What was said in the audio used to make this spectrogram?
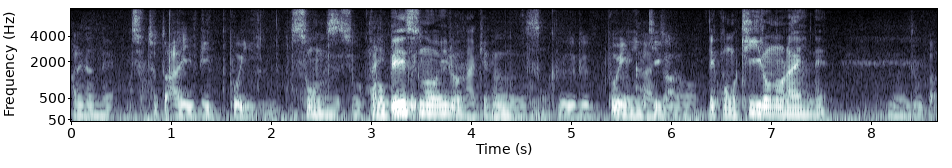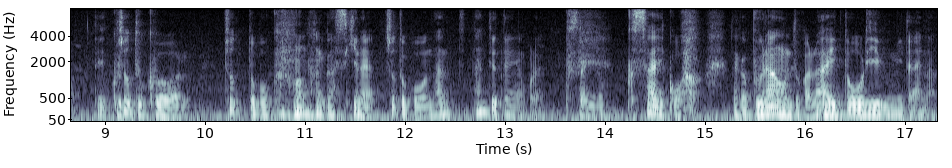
あれだね。ちょっとアイビーっぽい、そうなんですよ。こはい。のベースの色だけうでも、ん、スクールっぽい感じの。でこの黄色のラインね。ムードが。でぐっと加わる。ちょっと僕のなんか好きなちょっとこうなんてなんて言ったらいいのこれ。草色？臭いこう なんかブラウンとかライトオリーブみたいな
